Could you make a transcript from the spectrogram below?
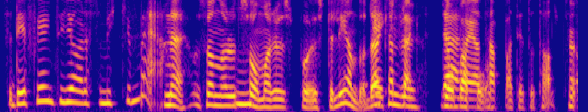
Så det får jag inte göra så mycket med. Nej, och sen har du ett sommarhus på Österlen då, där kan Mm. Exakt, du där jobba har jag på. tappat det totalt.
